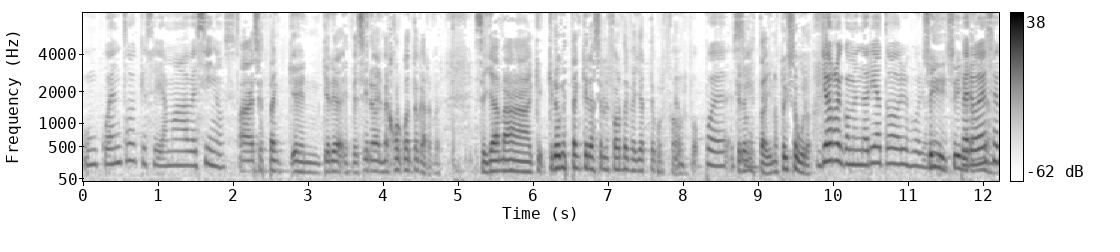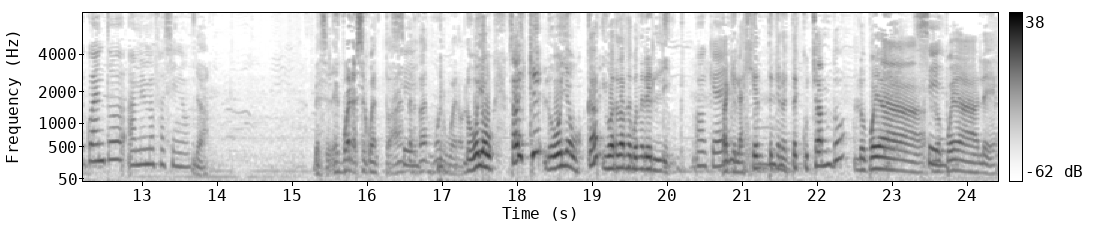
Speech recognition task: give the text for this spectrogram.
un cuento que se llama Vecinos. Ah, ese está en, en quiere, Vecino es el mejor cuento de Carver. Se llama, que- creo que está en Quiere hacer el favor de callarte, por favor. Pues, Creo sí. que está ahí, no estoy seguro. Yo recomendaría todos los volúmenes. Sí, sí, pero ese cuento a mí me fascinó. Ya. Es bueno ese cuento. Sí. en verdad es muy bueno. Lo voy a, ¿Sabes qué? Lo voy a buscar y voy a tratar de poner el link. Para que la gente que nos está escuchando lo pueda Sí. lo pueda leer.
